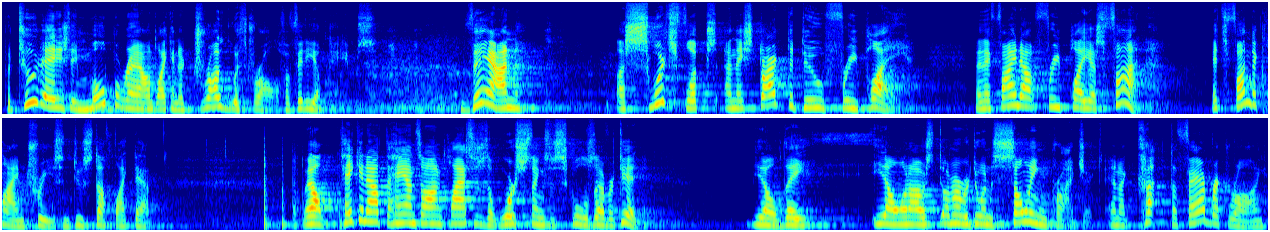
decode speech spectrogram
For two days, they mope around like in a drug withdrawal for video games. then a switch flips and they start to do free play. And they find out free play is fun. It's fun to climb trees and do stuff like that. Well, taking out the hands on classes, the worst things the schools ever did. You know, they you know, when I was, I remember doing a sewing project and I cut the fabric wrong.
